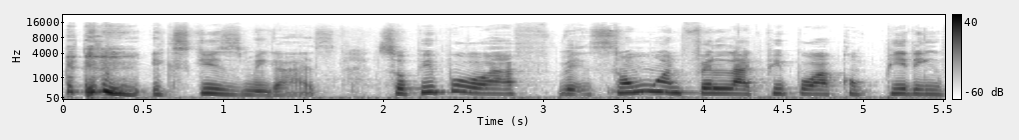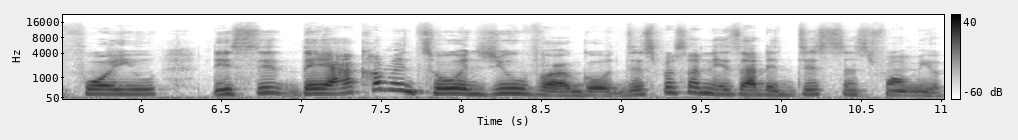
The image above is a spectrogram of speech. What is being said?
Excuse me, guys so people are, someone feel like people are competing for you. They see, they are coming towards you, Virgo. This person is at a distance from you.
